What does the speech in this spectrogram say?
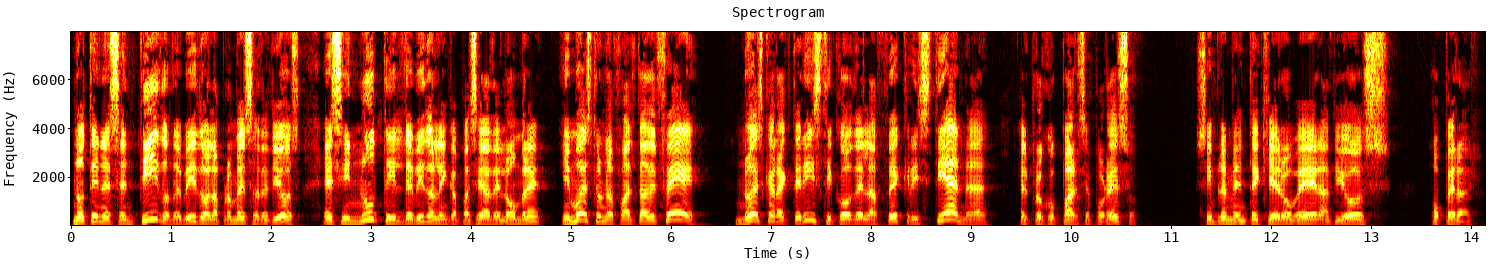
No tiene sentido debido a la promesa de Dios. Es inútil debido a la incapacidad del hombre y muestra una falta de fe. No es característico de la fe cristiana el preocuparse por eso. Simplemente quiero ver a Dios operar.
